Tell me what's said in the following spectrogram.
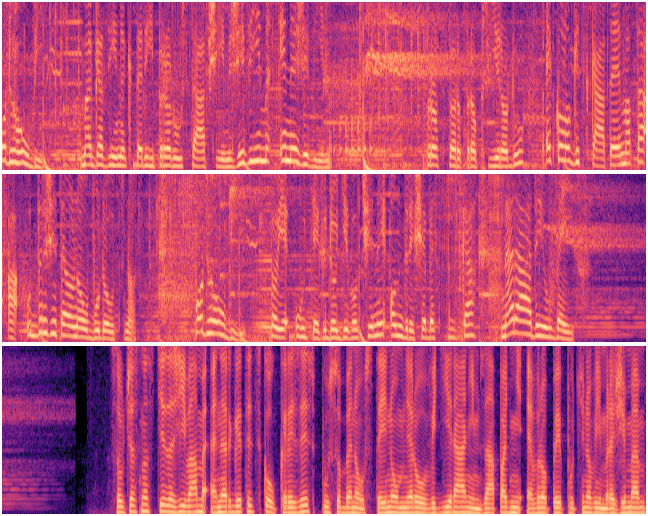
Podhoubí. Magazín, který prorůstá vším živým i neživým. Prostor pro přírodu, ekologická témata a udržitelnou budoucnost. Podhoubí. To je útěk do divočiny Ondry Šebestíka na rádiu Wave. V současnosti zažíváme energetickou krizi způsobenou stejnou měrou vydíráním západní Evropy Putinovým režimem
